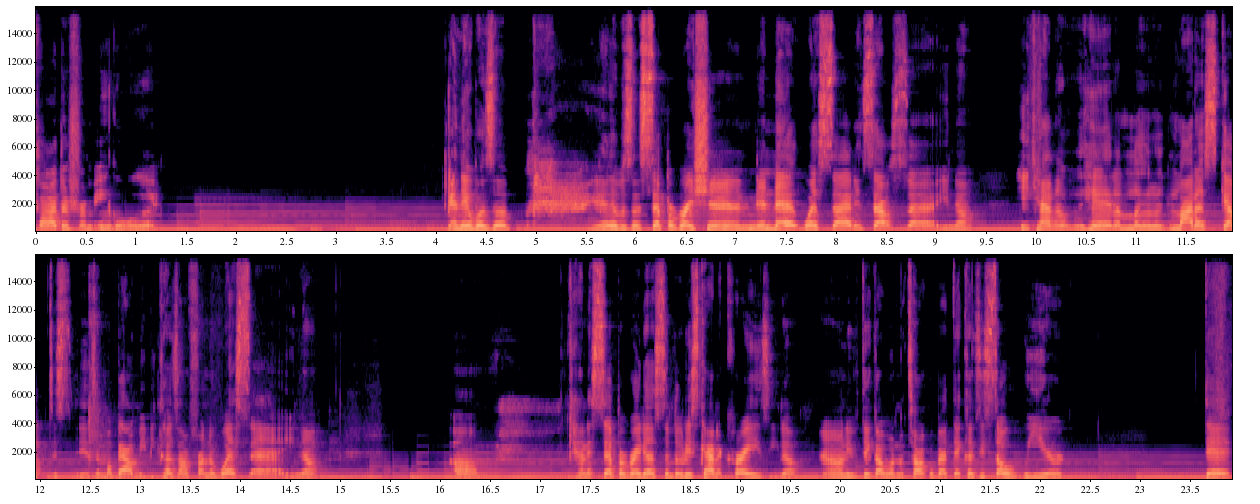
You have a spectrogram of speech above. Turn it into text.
Father from Englewood, and it was a yeah, it was a separation in that West Side and South Side. You know. He kind of had a little, lot of skepticism about me because I'm from the West Side, you know um kind of separate us a little. It's kind of crazy though. I don't even think I want to talk about that because it's so weird that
